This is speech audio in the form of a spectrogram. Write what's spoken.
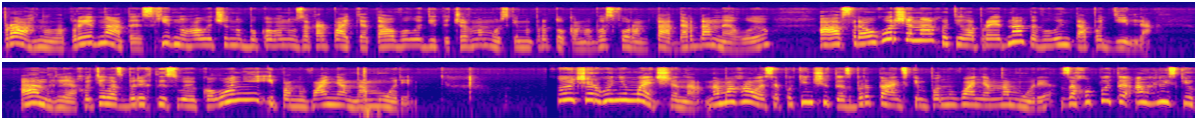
прагнула приєднати східну Галичину, Буковину, Закарпаття та оволодіти чорноморськими протоками Босфором та Дарданеллою. А Австро-Угорщина хотіла приєднати Волинь та Поділля. Англія хотіла зберегти свої колонії і панування на морі. В свою чергу Німеччина намагалася покінчити з британським пануванням на морі, захопити англійські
